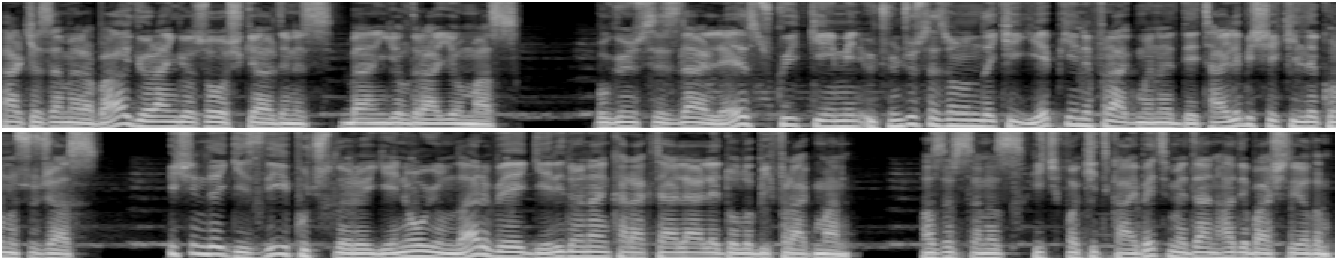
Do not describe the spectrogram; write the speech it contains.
Herkese merhaba, Gören Göz'e hoş geldiniz. Ben Yıldıray Yılmaz. Bugün sizlerle Squid Game'in 3. sezonundaki yepyeni fragmanı detaylı bir şekilde konuşacağız. İçinde gizli ipuçları, yeni oyunlar ve geri dönen karakterlerle dolu bir fragman. Hazırsanız hiç vakit kaybetmeden hadi başlayalım.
